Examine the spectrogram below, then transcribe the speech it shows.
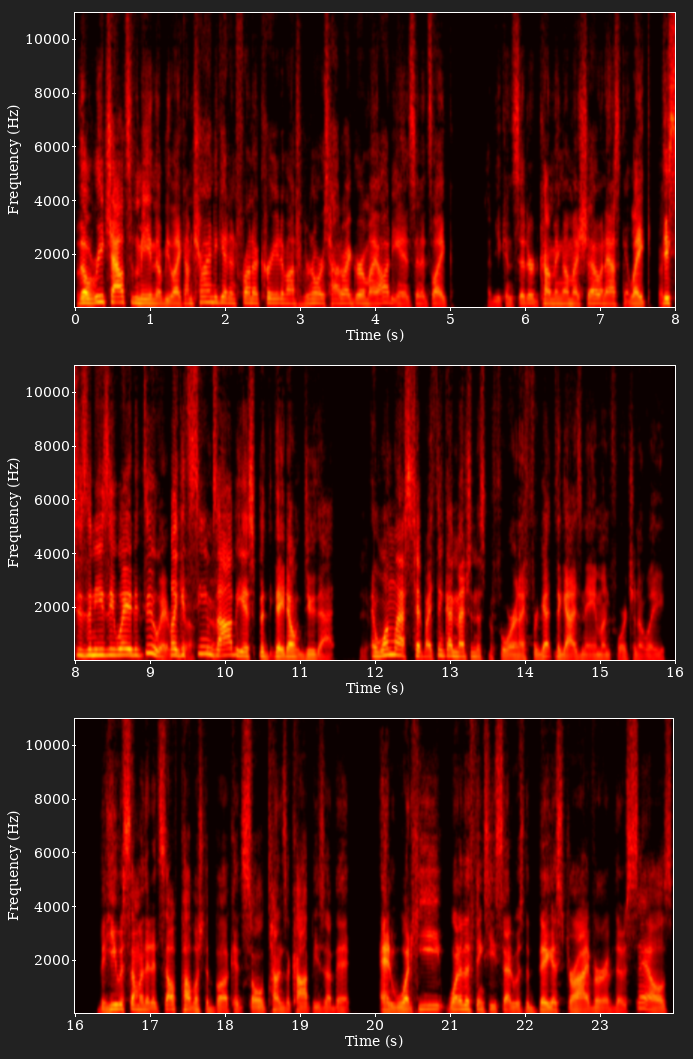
They'll reach out to me and they'll be like, I'm trying to get in front of creative entrepreneurs. How do I grow my audience? And it's like, have you considered coming on my show and asking like this is an easy way to do it like it seems yeah. obvious but they don't do that and one last tip I think I mentioned this before, and I forget the guy's name, unfortunately, but he was someone that had self published a book, had sold tons of copies of it. And what he, one of the things he said was the biggest driver of those sales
